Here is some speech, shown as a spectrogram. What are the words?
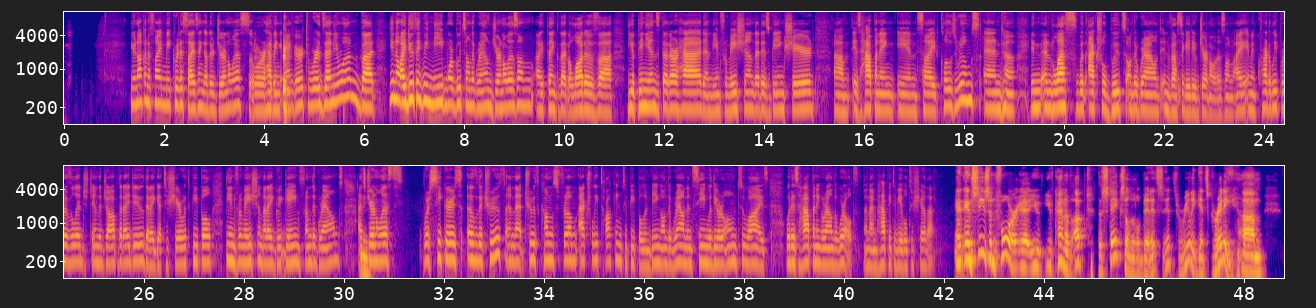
You're not going to find me criticizing other journalists or having anger towards anyone, but you know, I do think we need more boots on the ground journalism. I think that a lot of uh, the opinions that are had and the information that is being shared um, is happening inside closed rooms and uh, in and less with actual boots on the ground investigative journalism. I am incredibly privileged in the job that I do, that I get to share with people the information that I g- gain from the grounds. As journalists, we're seekers of the truth, and that truth comes from actually talking to people and being on the ground and seeing with your own two eyes what is happening around the world. And I'm happy to be able to share that. And and season four, uh, you've you've kind of upped the stakes a little bit. It's it's really gets gritty. Um,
